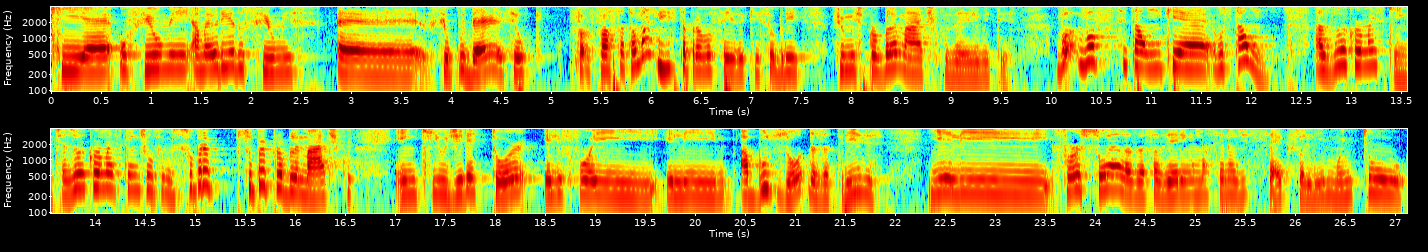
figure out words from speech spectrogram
que é o filme, a maioria dos filmes é, se eu puder, se eu faço até uma lista para vocês aqui sobre filmes problemáticos LGBTs. Vou, vou, citar um que é. Vou citar um. Azul é cor mais quente. Azul é cor mais quente é um filme super, super problemático em que o diretor ele foi. ele abusou das atrizes e ele forçou elas a fazerem uma cena de sexo ali muito.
